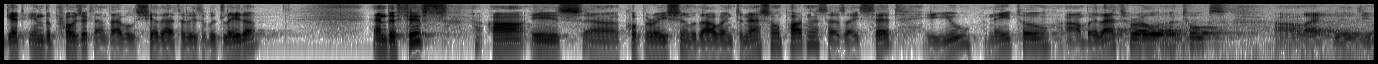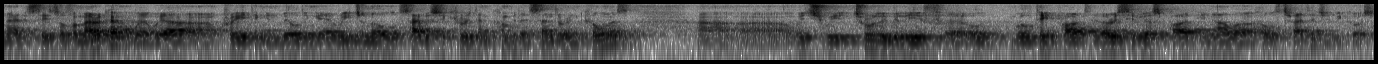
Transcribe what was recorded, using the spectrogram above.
get in the project, and I will share that a little bit later. And the fifth uh, is uh, cooperation with our international partners, as I said, EU, NATO, uh, bilateral uh, talks, uh, like with the United States of America, where we are uh, creating and building a regional cybersecurity and competence center in Kaunas which we truly believe uh, will, will take part, a very serious part in our whole strategy because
